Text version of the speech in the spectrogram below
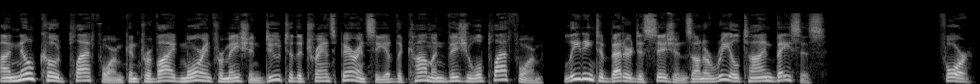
A no code platform can provide more information due to the transparency of the common visual platform, leading to better decisions on a real time basis. 4.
